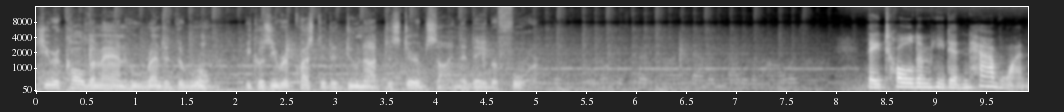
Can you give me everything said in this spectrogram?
She recalled the man who rented the room because he requested a do not disturb sign the day before. They told him he didn't have one.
